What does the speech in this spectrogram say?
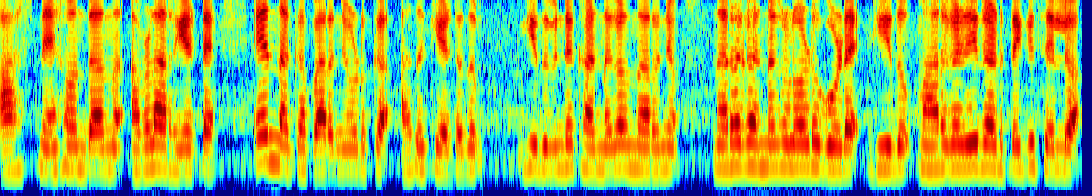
ആ സ്നേഹം എന്താണെന്ന് അവൾ അറിയട്ടെ എന്നൊക്കെ പറഞ്ഞു കൊടുക്കുക. അത് കേട്ടതും ഗീതുവിന്റെ കണ്ണുകൾ നിറഞ്ഞു. നിറകണ്ണുകളോടുകൂടെ ഗീതു മാർഗഴിയുടെ അടുത്തേക്ക് ചെല്ലുക.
